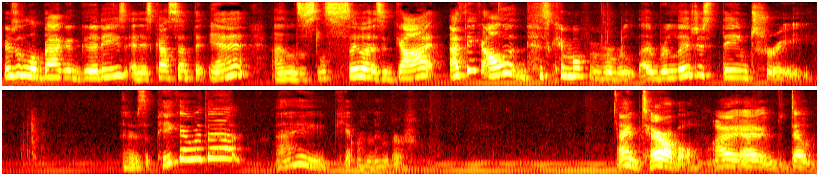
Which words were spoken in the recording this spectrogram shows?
Here's a little bag of goodies, and it's got something in it. And let's, let's see what it's got. I think all of this came off of a, a religious themed tree. And there's a Pico with that? I can't remember. I'm terrible. I, I don't,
